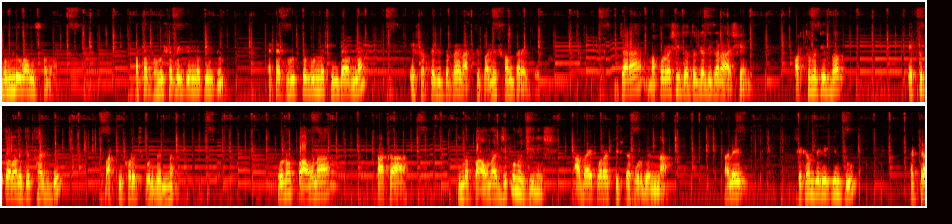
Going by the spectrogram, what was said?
মূল্যবান সময়। অর্থাৎ ভবিষ্যতের জন্য কিন্তু একটা গুরুত্বপূর্ণ চিন্তা ভাবনা এই সপ্তাহে কিন্তু আপনারা রাখতে পারেন সন্তানের জন্য। যারা মকর রাশির জাতক জাতিকারা আছেন, অর্থনৈতিক ভাব একটু তলানিতে থাকবে, বাড়তি খরচ করবেন না। কোনো পাওনা টাকা কিংবা পাওনা যে কোনো জিনিস আদায় করার চেষ্টা করবেন না। তাহলে সেখান থেকে কিন্তু একটা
